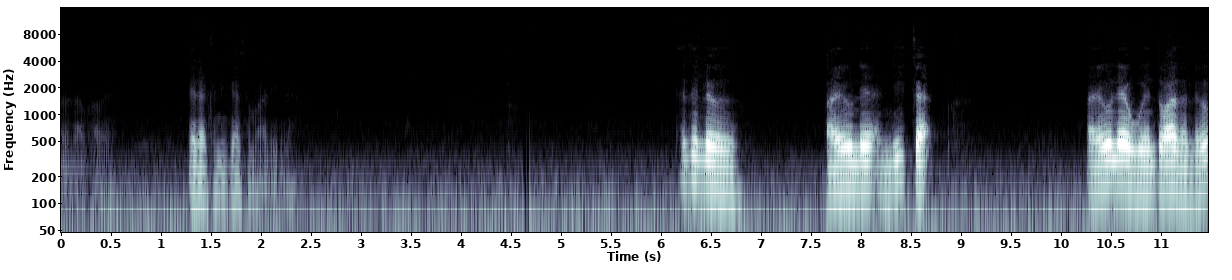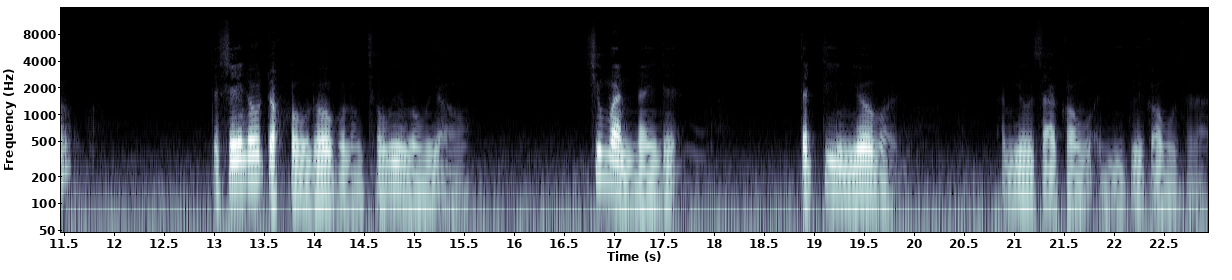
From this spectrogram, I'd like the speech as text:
တော့တာပါပဲအဲ့ဒါခဏိကသမာဓိပဲအဲ့ဒါလို့အာယုန်နဲ့အနိက အာယုန်နဲ့ဝင်သွားသလိုတတချိန်တော့တဟုန်တော့ကိုလုံးခြုံပြီးငုံပြီးအောင်ရှုမှတ်နိုင်တဲ့တတိမျိုးပေါ့အမျိုးအစားကောင်းမှုအည်သွေးကောင်းမှုဆိုတာ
